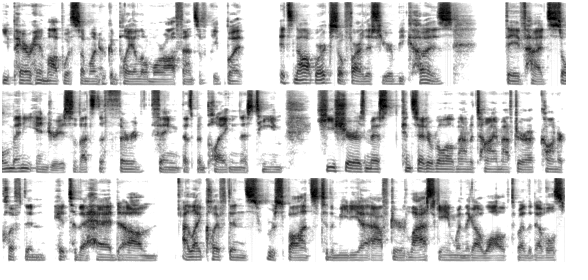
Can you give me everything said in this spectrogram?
You pair him up with someone who can play a little more offensively, but it's not worked so far this year because they've had so many injuries. So that's the third thing that's been plaguing this team. Hischier has missed considerable amount of time after a Connor Clifton hit to the head. Um, I like Clifton's response to the media after last game when they got walloped by the Devils.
